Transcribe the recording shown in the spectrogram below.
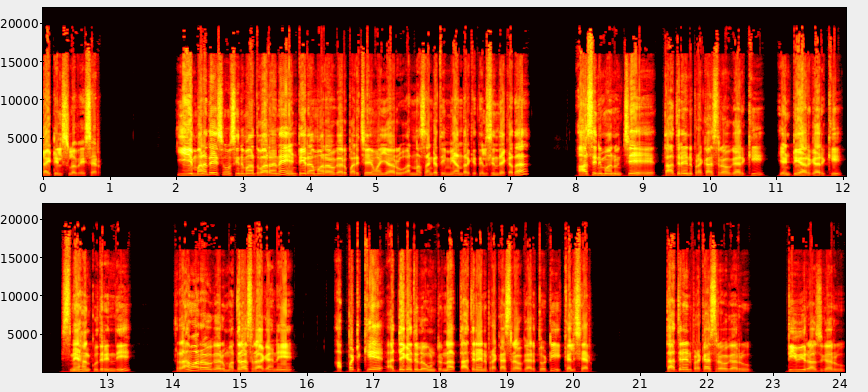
టైటిల్స్లో వేశారు. ఈ మనదేశం సినిమా ద్వారానే ఎన్టీ రామారావు గారు పరిచయం అయ్యారు అన్న సంగతి మీ అందరికీ తెలిసిందే కదా? ఆ సినిమా నుంచే తాతినేని ప్రకాశ్రావు గారికి ఎన్టీఆర్ గారికి స్నేహం కుదిరింది. రామారావు గారు మద్రాసు రాగానే అప్పటికే అద్దెగదిలో ఉంటున్న తాతినేని ప్రకాశ్రావు గారితోటి కలిశారు. తాతినేని ప్రకాశ్రావు గారు టీవీ రాజు గారు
